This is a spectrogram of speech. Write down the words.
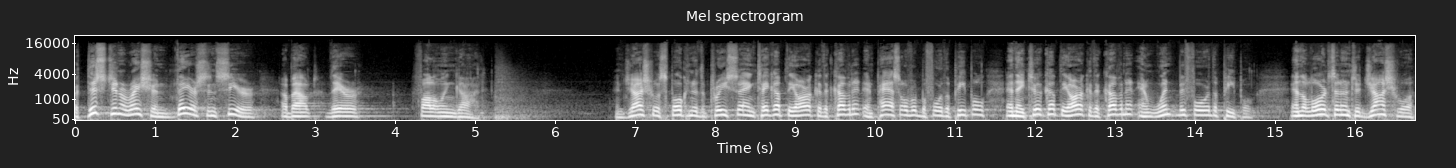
But this generation, they are sincere about their following God. And Joshua spoke to the priests, saying, Take up the ark of the covenant and pass over before the people. And they took up the ark of the covenant and went before the people. And the Lord said unto Joshua,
